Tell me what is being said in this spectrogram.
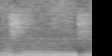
Thank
